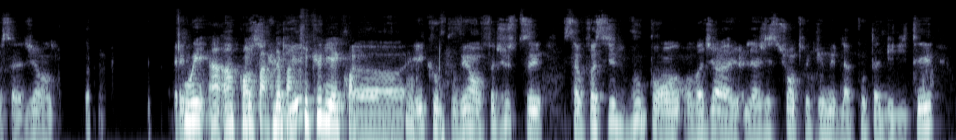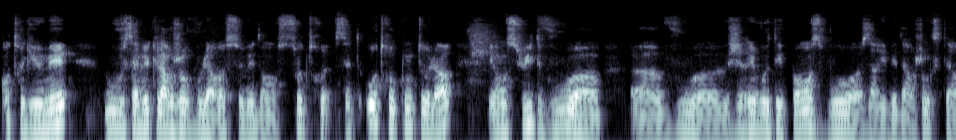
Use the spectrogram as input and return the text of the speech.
c'est-à-dire un oui, un, compte de particulier, quoi. Et que vous pouvez, en fait, juste, ça vous facilite, vous, pour, on va dire, la, gestion, entre guillemets, de la comptabilité, entre guillemets, où vous savez que l'argent, vous la recevez dans cet autre compte-là, et ensuite, vous, euh, euh, vous euh, gérez vos dépenses, vos arrivées d'argent, etc.,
